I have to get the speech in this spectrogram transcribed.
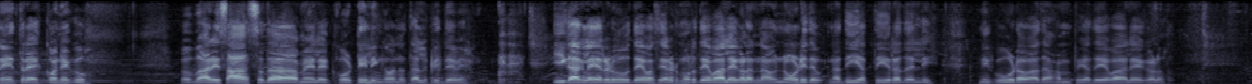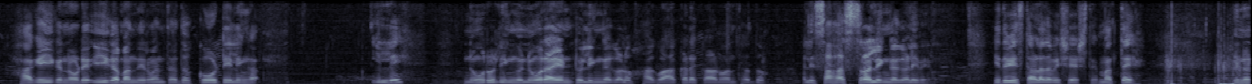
ಸ್ನೇಹಿತರೆ, ಕೊನೆಗೂ ಭಾರಿ ಸಾಹಸದ ಮೇಲೆ ಕೋಟಿ ಲಿಂಗವನ್ನು ತಲುಪಿದ್ದೇವೆ. ಈಗಾಗಲೇ ಎರಡು ದೇವ, ಎರಡು ಮೂರು ದೇವಾಲಯಗಳನ್ನು ನಾವು ನೋಡಿದೆವು. ನದಿಯ ತೀರದಲ್ಲಿ ನಿಗೂಢವಾದ ಹಂಪಿಯ ದೇವಾಲಯಗಳು. ಹಾಗೆ ಈಗ ನೋಡಿ, ಈಗ ಬಂದಿರುವಂಥದ್ದು ಕೋಟಿಲಿಂಗ ಇಲ್ಲಿ ನೂರು ಲಿಂಗ, ನೂರ ಎಂಟು ಲಿಂಗಗಳು ಹಾಗೂ ಆ ಕಡೆ ಕಾಣುವಂಥದ್ದು ಅಲ್ಲಿ ಸಹಸ್ರ ಲಿಂಗಗಳಿವೆ. ಇದು ಈ ಸ್ಥಳದ ವಿಶೇಷತೆ. ಮತ್ತು ಇನ್ನು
